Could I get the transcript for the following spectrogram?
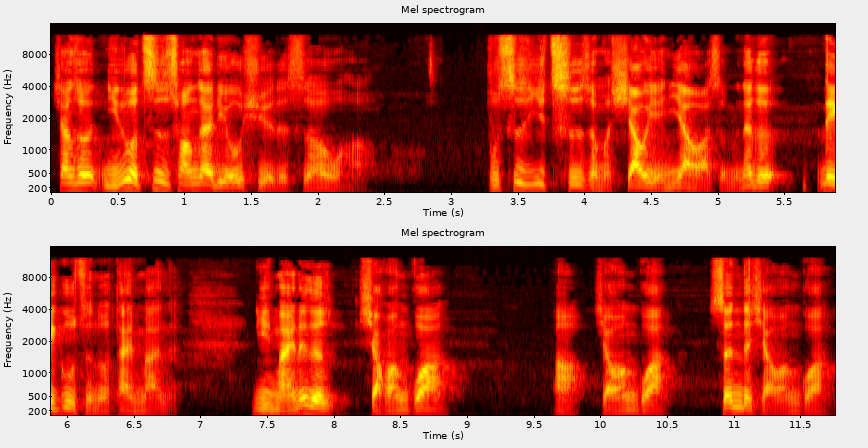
像说你如果痔疮在流血的时候哈，不是去吃什么消炎药啊什么，那个类固醇都太慢了。你买那个小黄瓜啊，小黄瓜生的小黄瓜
